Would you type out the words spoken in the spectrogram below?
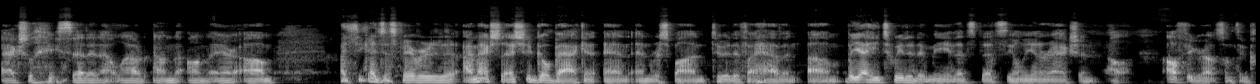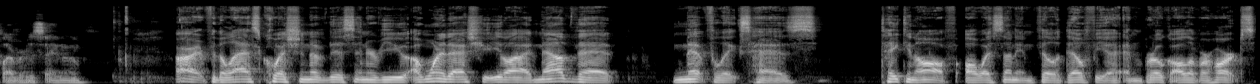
actually said it out loud on the on the air. Um, I think I just favorited it. I'm actually I should go back and, and, and respond to it if I haven't. Um, but yeah, he tweeted at me. That's that's the only interaction. I'll I'll figure out something clever to say to him. All right. For the last question of this interview, I wanted to ask you, Eli. Now that Netflix has taken off Always Sunny in Philadelphia and broke all of our hearts,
